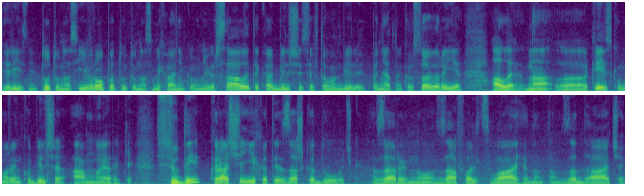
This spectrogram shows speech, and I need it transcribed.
різні. Тут у нас Європа, тут у нас механіка універсали, така більшість автомобілів, понятно, кросовери є. Але на е, київському ринку більше Америки. Сюди краще їхати за шкодувочкою, за Рено, за Volkswagen, там, за Дачі,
